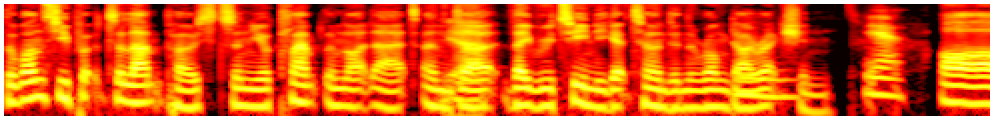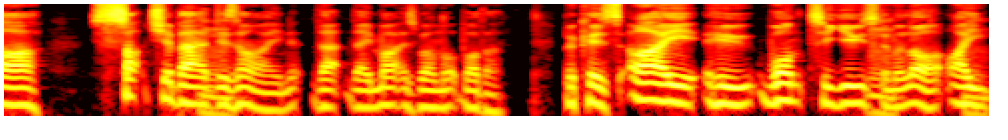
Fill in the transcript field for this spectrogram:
The ones you put to lampposts and you clamp them like that, and Yeah. uh, they routinely get turned in the wrong direction. yeah. are such a Mm. bad design that they might as well not bother. Because I, who want to use Mm. them a lot, I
